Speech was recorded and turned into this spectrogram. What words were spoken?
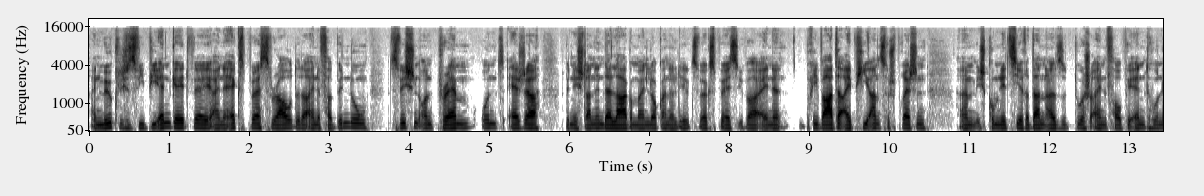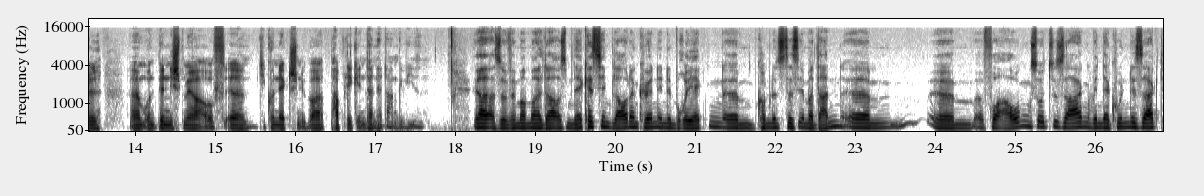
ein mögliches VPN-Gateway, eine Express-Route oder eine Verbindung zwischen On-Prem und Azure bin ich dann in der Lage, meinen Log Analytics Workspace über eine private IP anzusprechen. Ähm, ich kommuniziere dann also durch einen VPN-Tunnel ähm, und bin nicht mehr auf äh, die Connection über Public Internet angewiesen. Ja, also wenn wir mal da aus dem Nähkästchen plaudern können in den Projekten, ähm, kommt uns das immer dann ähm, vor Augen sozusagen, wenn der Kunde sagt,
